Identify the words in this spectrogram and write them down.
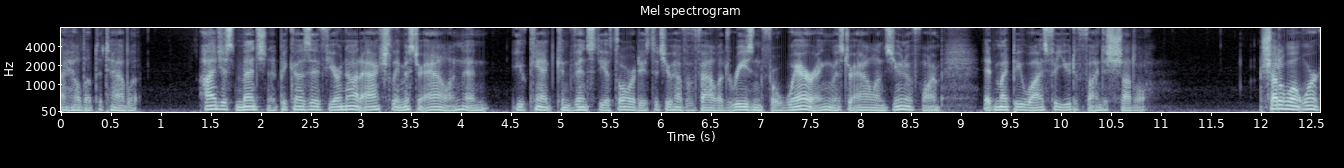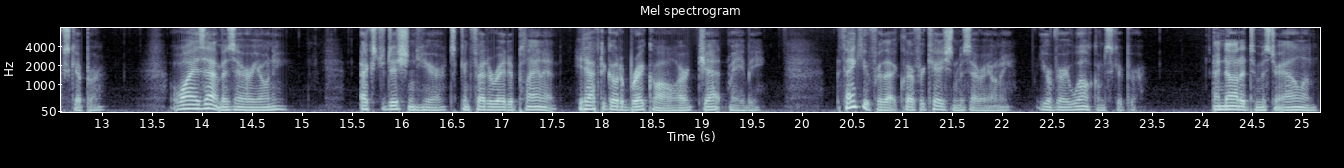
I held up the tablet. I just mention it because if you're not actually Mr. Allen and you can't convince the authorities that you have a valid reason for wearing Mr. Allen's uniform, it might be wise for you to find a shuttle. Shuttle won't work, Skipper. Why is that, Miss Arione? Extradition here. It's a confederated planet. He'd have to go to Breakall or Jet, maybe. Thank you for that clarification, Miss Arione. You're very welcome, Skipper. I nodded to Mr. Allen.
